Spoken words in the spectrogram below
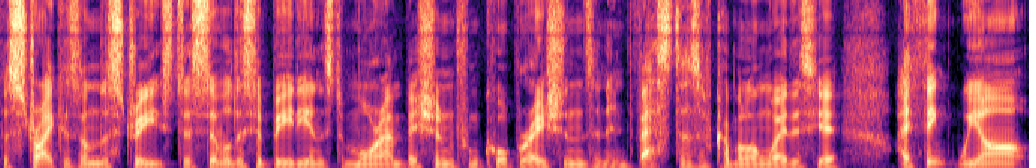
the strikers on the streets to civil disobedience to more ambition from corporations and investors have come a long way this year. I think we are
